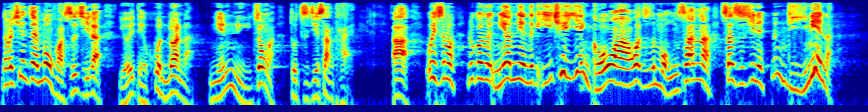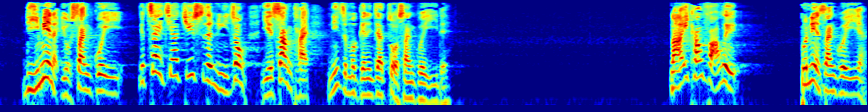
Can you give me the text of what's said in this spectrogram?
那么现在末法时期呢，有一点混乱了，连女众啊都直接上台啊？为什么？如果说你要念这个一切焰口啊，或者是蒙山呐、三十七念，那里面呢，里面呢有三皈依，那在家居士的女众也上台，你怎么跟人家做三皈依呢？哪一堂法会不念三皈依啊？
